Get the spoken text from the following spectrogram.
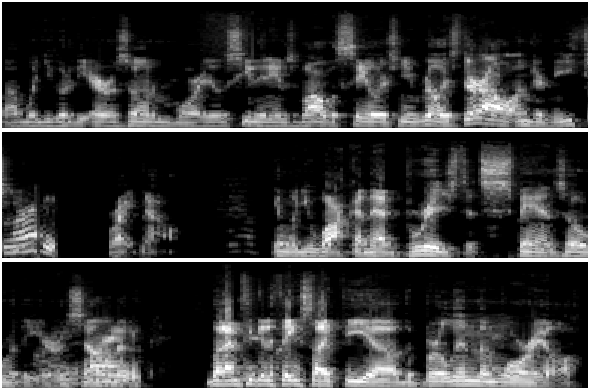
Um, when you go to the Arizona Memorial, you'll see the names of all the sailors, and you realize they're all underneath you Right. right now. And when you walk on that bridge that spans over the Arizona, Right. But I'm thinking of things like the uh, the Berlin Memorial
